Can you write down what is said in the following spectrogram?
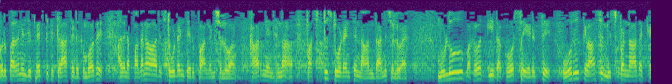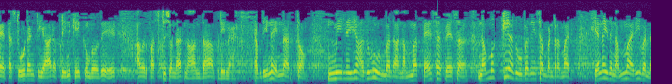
ஒரு பதினஞ்சு பேர்த்துக்கு கிளாஸ் எடுக்கும்போது அதுல பதினாறு ஸ்டூடெண்ட் இருப்பாங்கன்னு சொல்லுவாங்க. காரணம் என்னன்னா ஃபர்ஸ்ட் ஸ்டூடெண்ட் நான் தான் சொல்லுவேன் முழு பகவத்கீதா கோர்ஸை எடுத்து ஒரு கிளாஸ் மிஸ் பண்ணாத கேட்ட ஸ்டூடெண்ட் யார் அப்படின்னு கேட்கும்போது அவர் ஃபர்ஸ்ட் சொன்னார் நான் தான் அப்படின்னார் அப்படின்னு என்ன அர்த்தம்? உண்மையிலேயே அதுவும் உண்மைதான். நம்ம பேச பேச நமக்கே அது உபதேசம் பண்ற மாதிரி. ஏன்னா இது நம்ம அறிவு அல்ல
